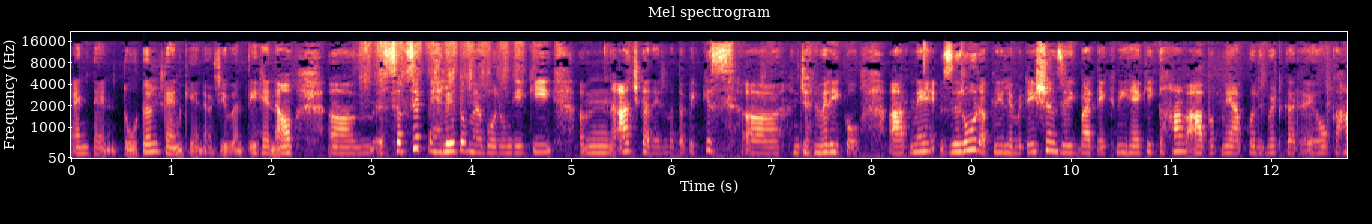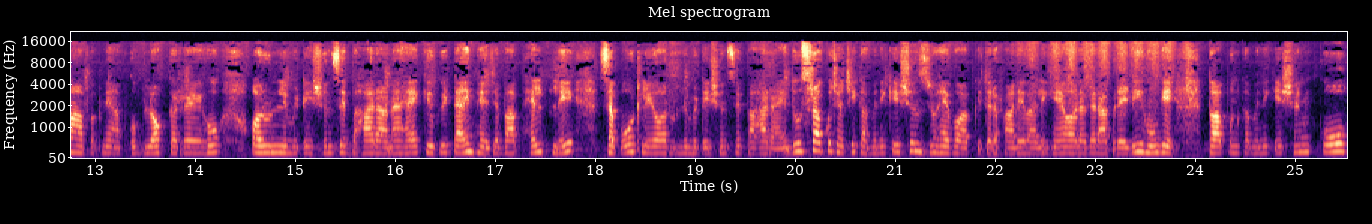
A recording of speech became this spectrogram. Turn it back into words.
and ten total ten की एनर्जी बनती है. नाउ um, सबसे पहले तो मैं बोलूँगी कि um, आज का दिन मतलब इक्कीस uh, जनवरी को आपने ज़रूर अपनी लिमिटेशंस एक बार देखनी है कि कहाँ आप अपने आप को लिमिट कर रहे हो कहाँ आप अपने आप को ब्लॉक कर रहे हो और उन लिमिटेशन से बाहर आना है क्योंकि टाइम है जब आप हेल्प ले सपोर्ट ले और उन लिमिटेशन से बाहर आए। दूसरा कुछ अच्छी कम्युनिकेशन जो है वो आपकी तरफ़ आने वाली हैं और अगर आप रेडी होंगे तो आप उन कम्युनिकेशन को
